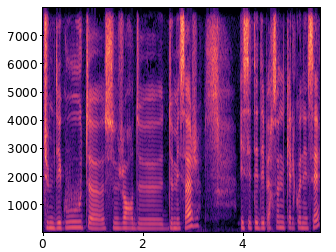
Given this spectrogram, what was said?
tu me dégoûtes, ce genre de, de messages. Et c'était des personnes qu'elle connaissait.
